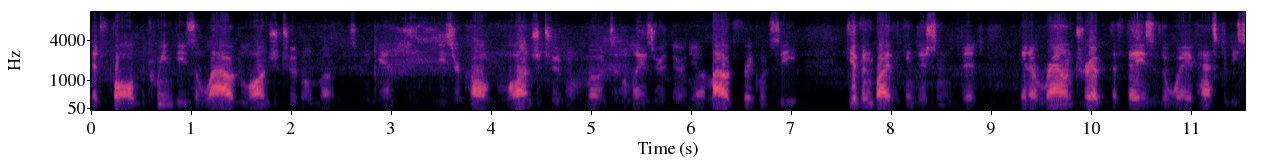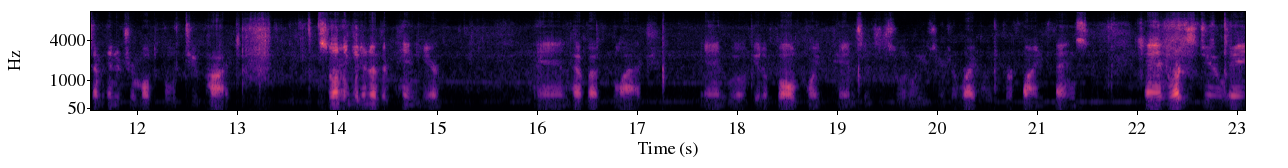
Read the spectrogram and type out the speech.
that fall between these allowed longitudinal modes. And again, these are called longitudinal modes of a laser. They're the allowed frequency given by the condition that in a round trip, the phase of the wave has to be some integer multiple of 2 pi. So let me get another pin here. And how about black? And we'll get a ballpoint pen since it's a little easier to write with for fine things. And let's do a,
